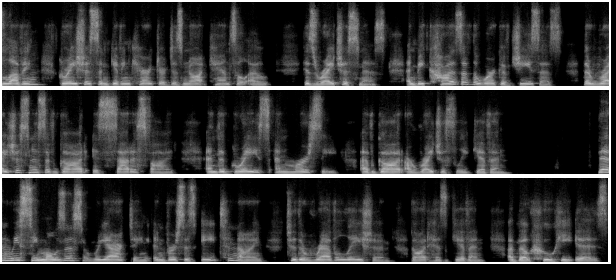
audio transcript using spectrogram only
loving, gracious, and giving character does not cancel out his righteousness. And because of the work of Jesus, the righteousness of God is satisfied, and the grace and mercy of God are righteously given. Then we see Moses reacting in verses 8 to 9 to the revelation God has given about who he is.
